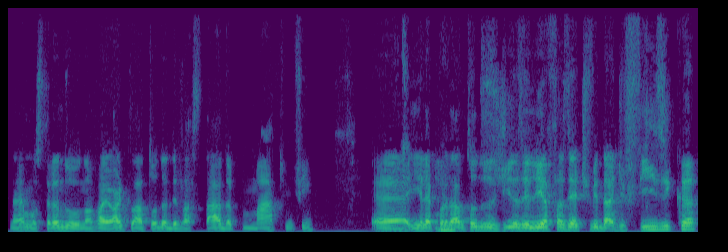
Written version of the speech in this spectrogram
né? mostrando Nova York lá toda devastada, com mato, enfim. É, e ele acordava todos os dias, ele ia fazer atividade física,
